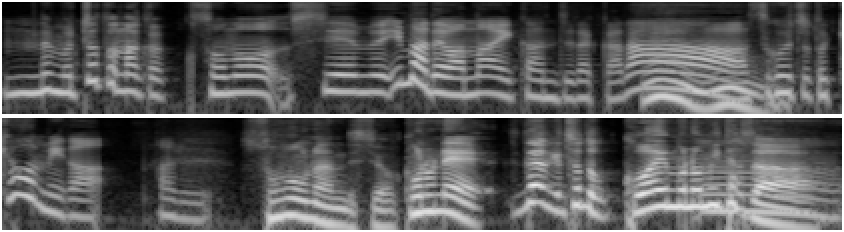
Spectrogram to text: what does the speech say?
うんでもちょっとなんかその CM 今ではない感じだから、うんうん。すごいちょっと興味がある。そうなんですよ。このねなんかちょっと怖いもの見たさ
